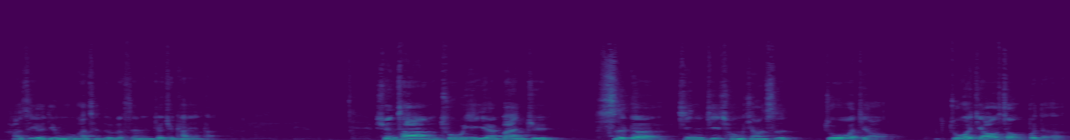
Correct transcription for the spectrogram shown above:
还是有一定文化程度的僧人，就去看一眼他。寻常出一言半句，四个荆棘丛相似，左脚左脚手不得。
